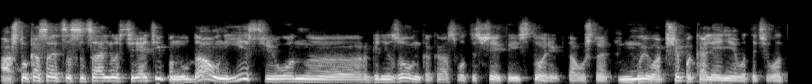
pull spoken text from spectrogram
А что касается социального стереотипа, ну да, он есть, и он э, организован как раз вот из всей этой истории, потому что мы вообще поколение вот эти вот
